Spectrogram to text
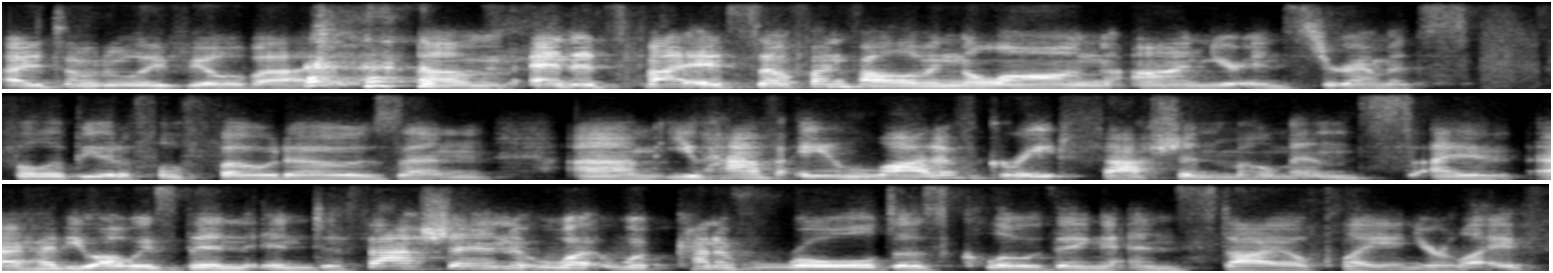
I totally feel that. Um, and it's fun. It's so fun following along on your Instagram. It's full of beautiful photos, and um, you have a lot of great fashion moments. I, I have you always been into fashion. What what kind of role does clothing and style play in your life?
